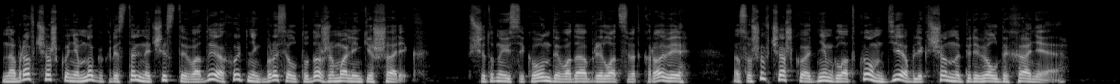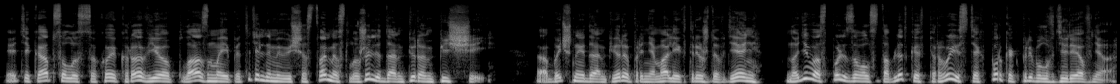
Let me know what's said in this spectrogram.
Набрав чашку немного кристально чистой воды, охотник бросил туда же маленький шарик. В считанные секунды вода обрела цвет крови. Осушив чашку одним глотком, Ди облегченно перевел дыхание. Эти капсулы с сухой кровью, плазмой и питательными веществами служили дампиром пищей. Обычные дампиры принимали их трижды в день, но Ди воспользовался таблеткой впервые с тех пор, как прибыл в деревню.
